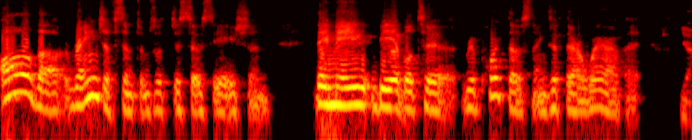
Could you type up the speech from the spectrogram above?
all the range of symptoms with dissociation, they may be able to report those things if they're aware of it. Yeah.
